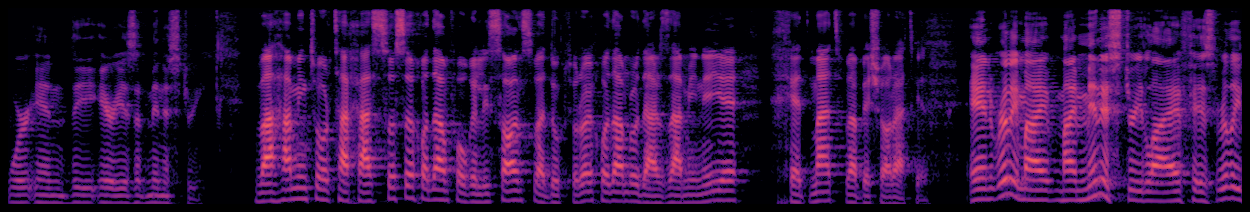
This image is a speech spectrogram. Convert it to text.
were in the areas of ministry. و همینطور تخصص خودم فوق لیسانس و دکترای خودم رو در زمینه خدمت و بشارت گرفتم And really, my, my ministry life is really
